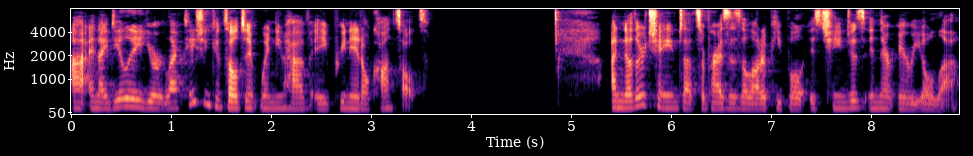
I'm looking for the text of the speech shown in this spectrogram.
uh, and ideally your lactation consultant when you have a prenatal consult. Another change that surprises a lot of people is changes in their areola.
